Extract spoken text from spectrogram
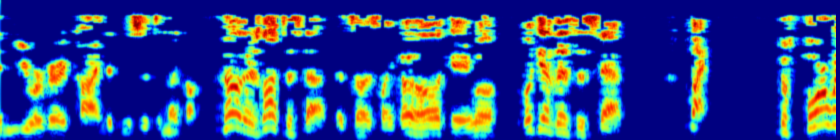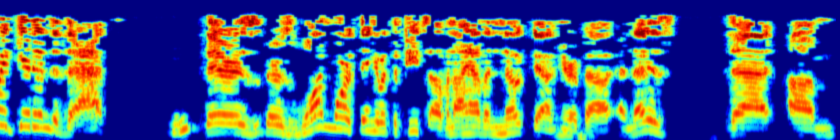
and you were very kind and you said to my phone, no, there's lots of stuff. And so it's like, oh, okay, well, we'll give this a step. But before we get into that, there's, there's one more thing about the pizza oven I have a note down here about, and that is that, um,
